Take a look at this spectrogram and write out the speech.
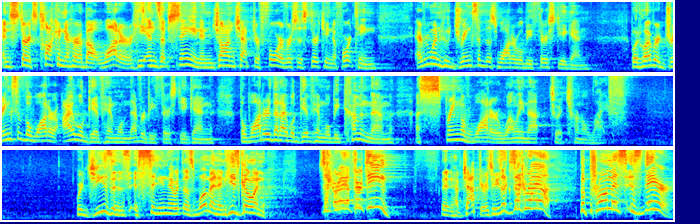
and starts talking to her about water, he ends up saying in John chapter 4, verses 13 to 14, Everyone who drinks of this water will be thirsty again. But whoever drinks of the water I will give him will never be thirsty again. The water that I will give him will become in them a spring of water welling up to eternal life. Where Jesus is sitting there with this woman and he's going, Zechariah 13. They didn't have chapters. So he's like, Zechariah, the promise is there.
